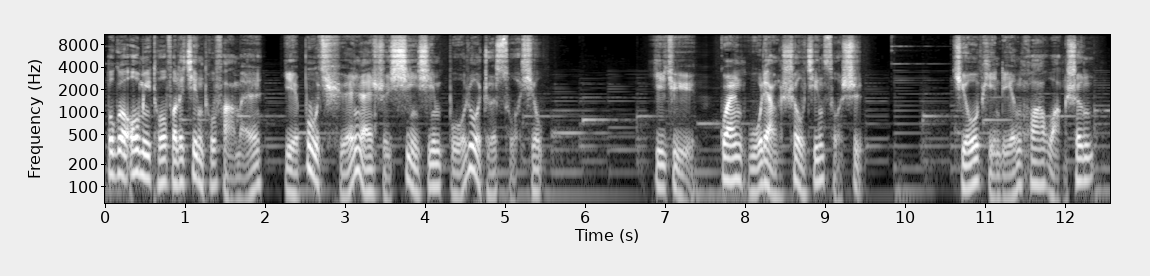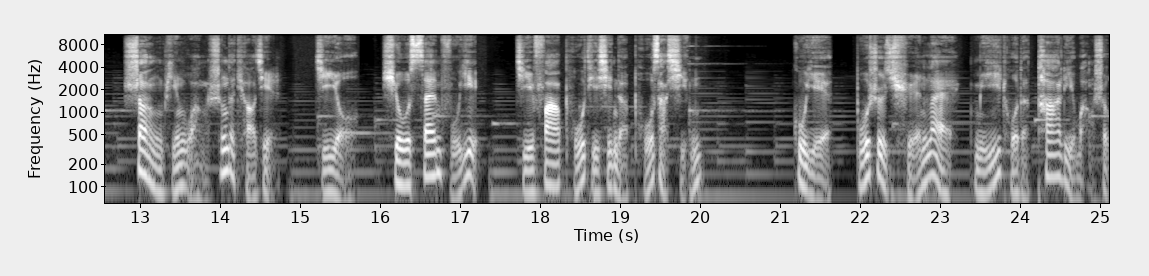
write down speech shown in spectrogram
不过，阿弥陀佛的净土法门也不全然是信心薄弱者所修。依据《观无量寿经》所示，九品莲花往生、上品往生的条件，即有修三福业及发菩提心的菩萨行，故也。不是全赖弥陀的他力往生，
